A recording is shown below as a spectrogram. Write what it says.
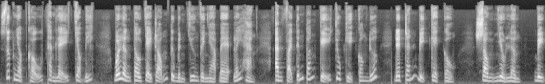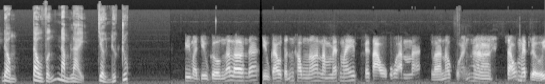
xuất nhập khẩu Thanh Lễ cho biết, mỗi lần tàu chạy rỗng từ Bình Dương về Nhà Bè lấy hàng, anh phải tính toán kỹ chu kỳ con nước để tránh bị kẹt cầu. Song nhiều lần bị động, tàu vẫn nằm lại chờ nước rút khi mà chiều cường nó lên đó chiều cao tỉnh không nó năm mét mấy cái tàu của anh đó là nó khoảng à, sáu mét rưỡi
